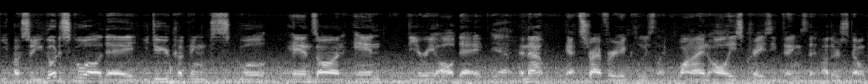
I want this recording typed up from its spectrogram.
you, oh, so you go to school all day, you do your cooking school hands on and theory all day. Yeah. And that at Stratford includes like wine, all these crazy things that others don't.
